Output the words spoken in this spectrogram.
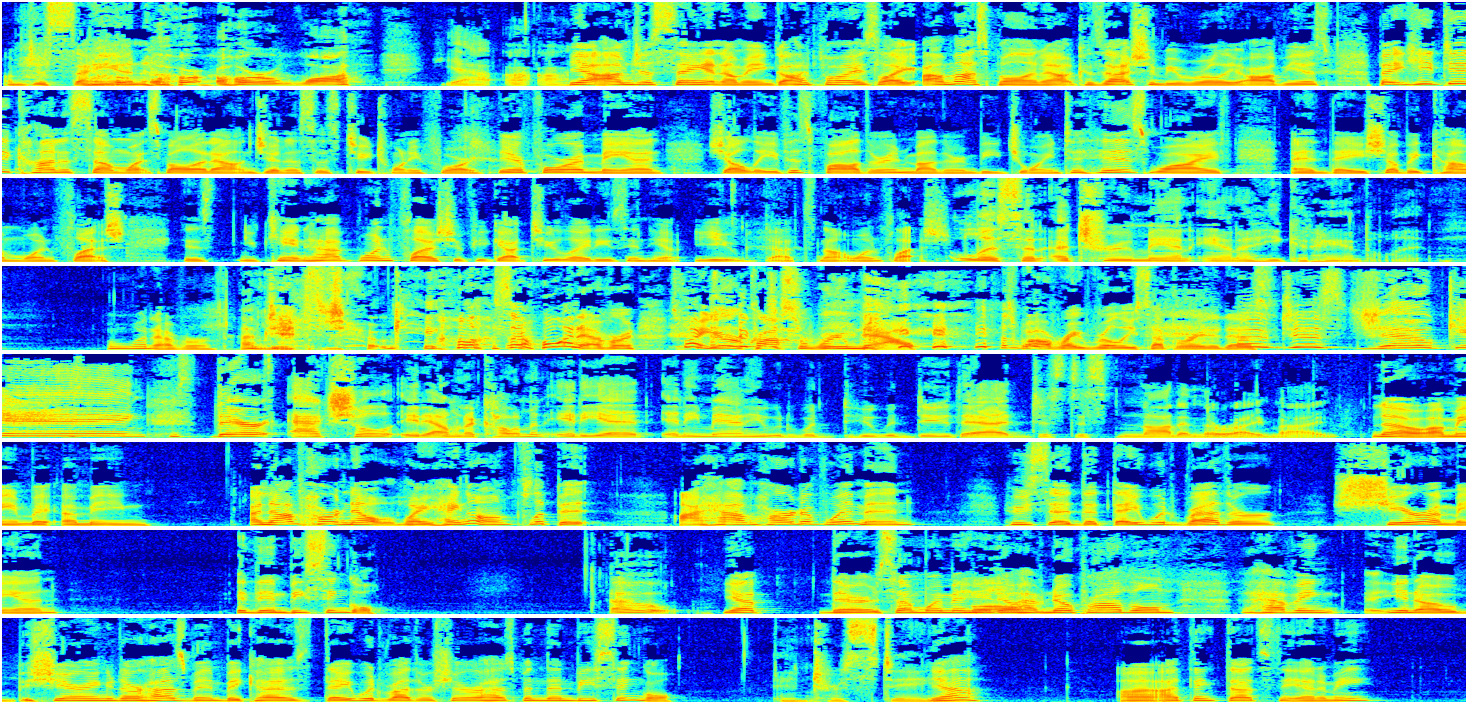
I'm just saying. or or what? Yeah, uh-uh. Yeah, I'm just saying. I mean, God probably is like, I'm not spelling out because that should be really obvious. But He did kind of somewhat spell it out in Genesis 2:24. Therefore, a man shall leave his father and mother and be joined to his wife, and they shall become one flesh. Is you can't have one flesh if you got two ladies in him. You that's not one flesh. Listen, a true man, Anna, he could handle it. Well, whatever. I'm just joking. so whatever. That's why you're across the room now. That's why Ray really separated us. I'm just joking. They're actual. idi- I'm going to call him an idiot. Any man who would, would who would do that just is not in the right mind. No, I mean, I mean, and I've heard now. Wait, hang on, flip it. I have heard of women who said that they would rather share a man than be single. Oh, Yep, there are some women who Well- don't have no problem having, you know, sharing their husband because they would rather share a husband than be single. interesting. Yeah, I I think that's the enemy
